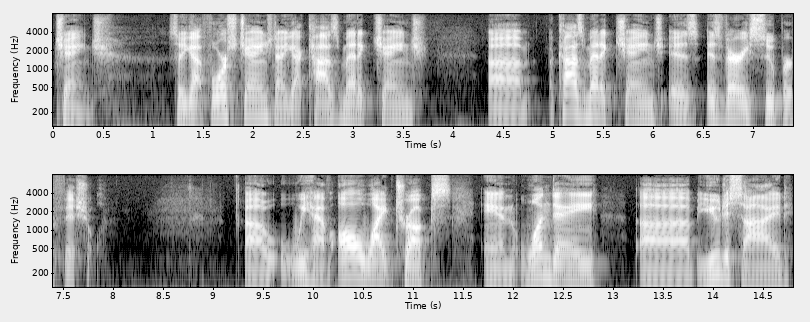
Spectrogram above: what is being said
change. So you got force change, now you got cosmetic change. Um, a cosmetic change is is very superficial. Uh, we have all white trucks, and one day uh, you decide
